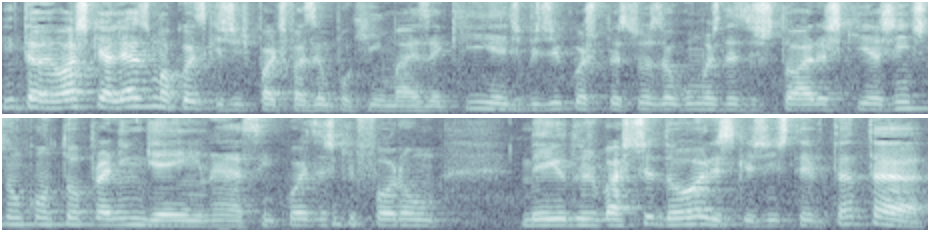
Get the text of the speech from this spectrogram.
Então, eu acho que, aliás, uma coisa que a gente pode fazer um pouquinho mais aqui é dividir com as pessoas algumas das histórias que a gente gente não contou para ninguém, né? Assim, coisas que foram meio dos bastidores, que a gente teve tanta...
